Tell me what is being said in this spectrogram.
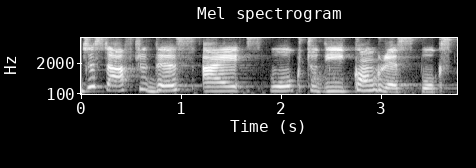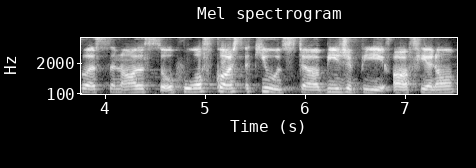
just after this, I spoke to the Congress spokesperson also, who of course accused uh, BJP of, you know,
